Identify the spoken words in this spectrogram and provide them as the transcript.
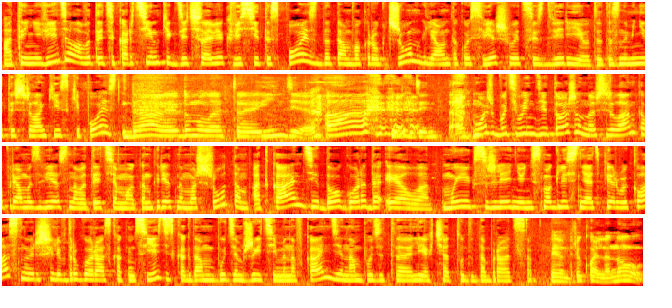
А ты не видела вот эти картинки, где человек висит из поезда, там вокруг джунгли, а он такой свешивается из двери? Вот это знаменитый шри-ланкийский поезд? Да, я думала, это Индия. А, может быть, в Индии тоже, но Шри-Ланка прям известна вот этим конкретным маршрутом от Канди до города Элла. Мы, к сожалению, не смогли снять первый класс, но решили в другой раз как-нибудь съездить, когда мы будем жить именно в Канде, нам будет э, легче оттуда добраться. Блин, прикольно. Ну,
